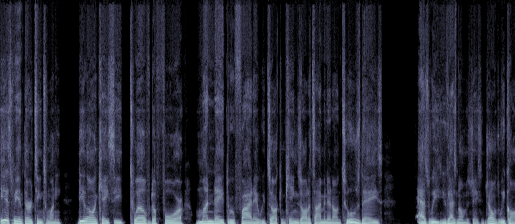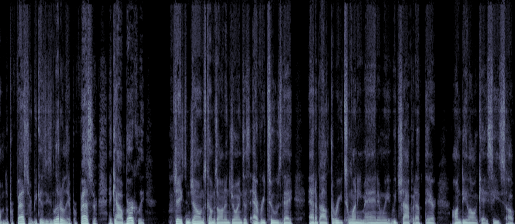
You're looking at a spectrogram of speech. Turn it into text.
ESPN thirteen twenty D'Lo and KC, 12 to 4, Monday through Friday. We talking Kings all the time. And then on Tuesdays, as we, you guys know him as Jason Jones, we call him the professor because he's literally a professor at Cal Berkeley. Jason Jones comes on and joins us every Tuesday at about 320, man. And we, we chop it up there on D'Lo and KC. So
